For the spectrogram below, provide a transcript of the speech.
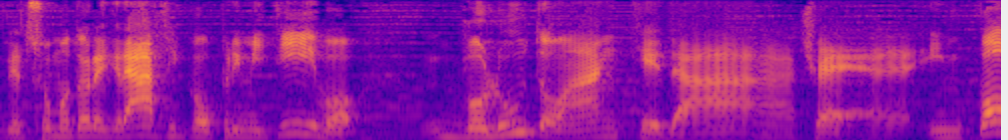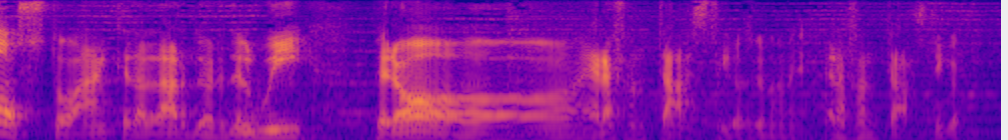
del suo motore grafico primitivo, voluto anche da, cioè imposto anche dall'hardware del Wii, però era fantastico secondo me, era fantastico.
